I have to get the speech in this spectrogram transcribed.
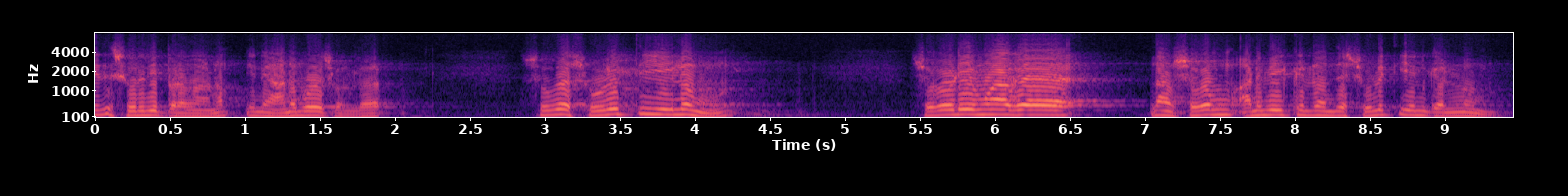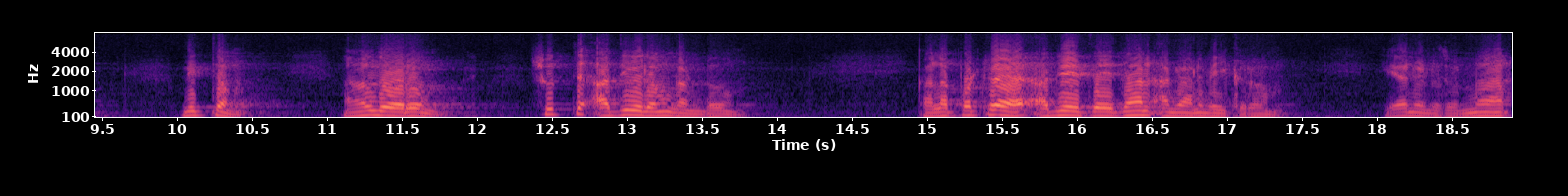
இது சுருதி பிரமாணம் இனி அனுபவம் சொல்றார் சுக சுளுத்தியிலும் சுகடியமாக நாம் சுகம் அனுபவிக்கின்ற அந்த சுளுத்தியின் கண்ணும் நித்தம் நாள்தோறும் சுத்த அத்வைதம் கண்டோம். கலப்பற்ற அத்வைதத்தை தான் அங்கே அனுபவிக்கிறோம். ஏன் என்று சொன்னால்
